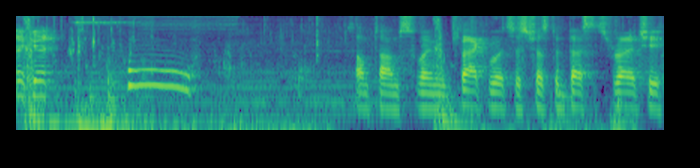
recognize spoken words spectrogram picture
Take it! Ooh. Sometimes swinging backwards is just the best strategy.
